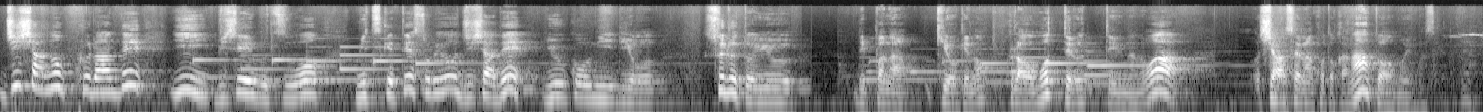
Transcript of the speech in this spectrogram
自社の蔵でいい微生物を見つけてそれを自社で有効に利用するという立派な木桶の蔵を持ってるっていうのは幸せなことかなとは思いますけどね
